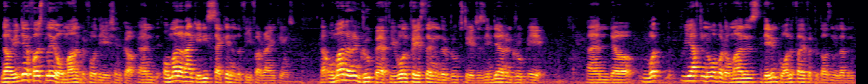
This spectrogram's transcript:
Now, India first play Oman before the Asian Cup, and Oman are ranked 82nd in the FIFA rankings. Now, Oman are in Group F. You won't face them in the group stages. India are in Group A. And uh, what we have to know about Oman is they didn't qualify for 2011.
